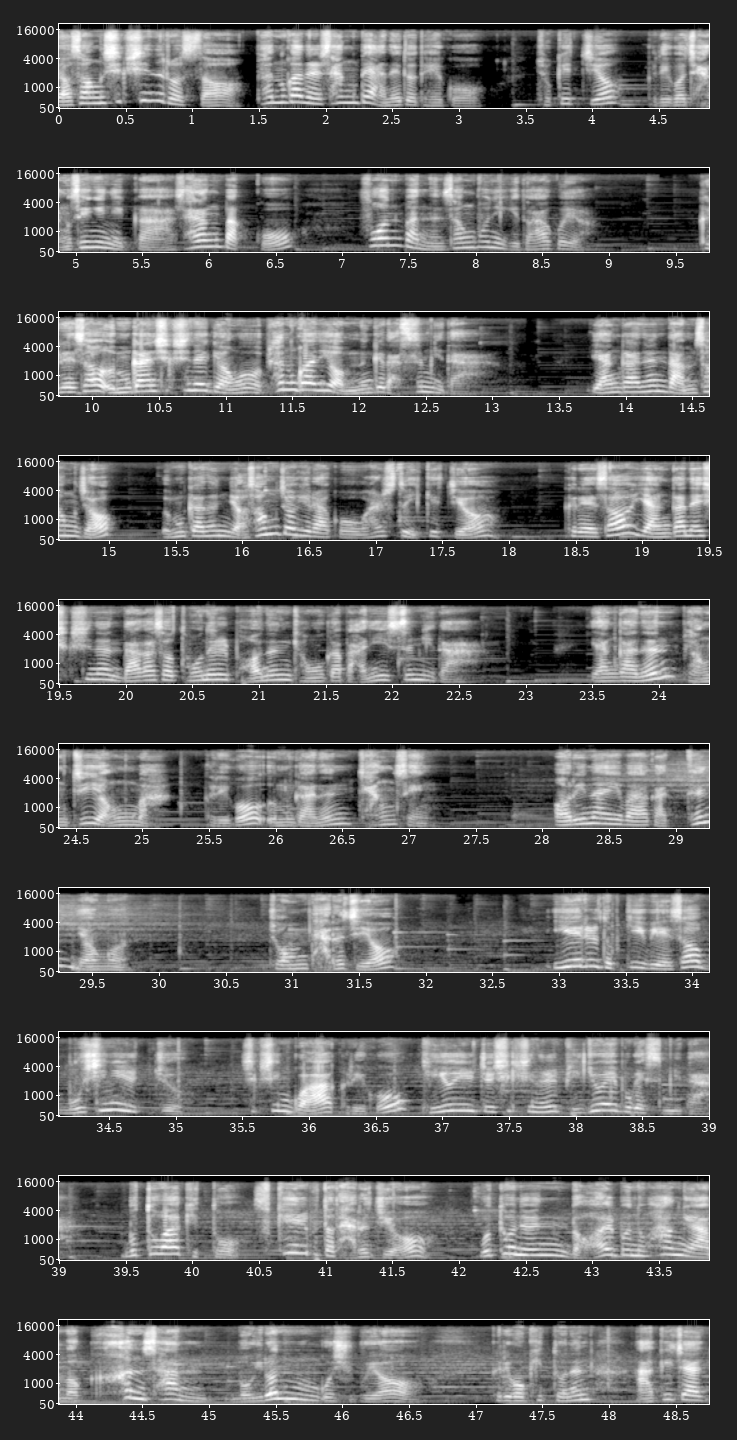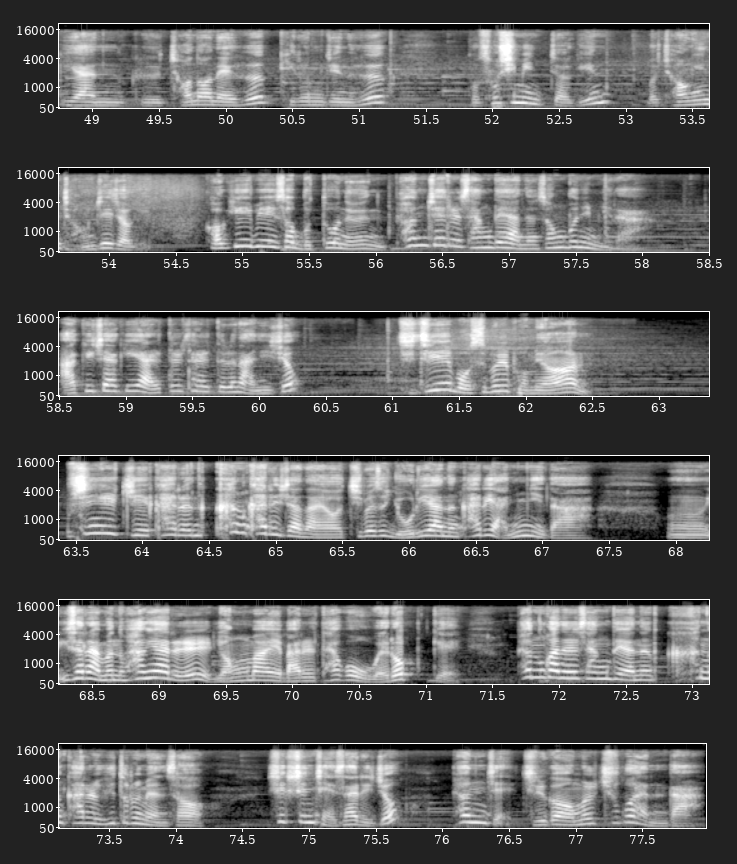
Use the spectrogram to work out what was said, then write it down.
여성 식신으로서 편관을 상대 안 해도 되고 좋겠지요? 그리고 장생이니까 사랑받고 후원받는 성분이기도 하고요. 그래서 음간 식신의 경우 편관이 없는 게 낫습니다. 양간은 남성적, 음간은 여성적이라고 할 수도 있겠지요. 그래서 양간의 식신은 나가서 돈을 버는 경우가 많이 있습니다. 양간은 병지 영마, 그리고 음간은 장생. 어린아이와 같은 영혼. 좀 다르지요? 이해를 돕기 위해서 무신일주 식신과 그리고 기후일주 식신을 비교해 보겠습니다. 무토와 기토 스케일부터 다르지요. 무토는 넓은 황야, 뭐 큰 산, 뭐 이런 곳이고요. 그리고 기토는 아기자기한 그 전원의 흙, 기름진 흙, 뭐 소시민적인, 뭐 정인 정제적인. 거기에 비해서 무토는 편제를 상대하는 성분입니다. 아기자기 알뜰살뜰은 아니죠? 지지의 모습을 보면 무신일주의 칼은 큰 칼이잖아요. 집에서 요리하는 칼이 아닙니다. 어, 이 사람은 황야를 영마의 말을 타고 외롭게 편관을 상대하는 큰 칼을 휘두르면서 식신제살이죠. 편제, 즐거움을 추구한다.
